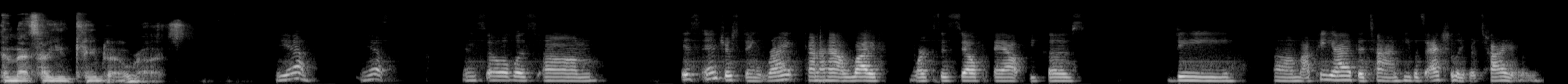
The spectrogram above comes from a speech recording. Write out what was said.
and that's how you came to ORISE. Yeah. Yeah. And so it was, um, it's interesting, right? Kind of how life works itself out because the, um, my PI at the time, he was actually retiring.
